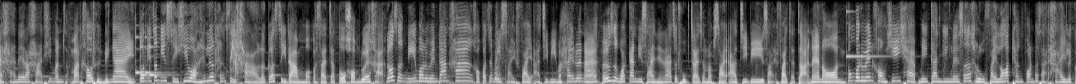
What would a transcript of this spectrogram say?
นะคะ ในราคาที่มันสามารถเข้าถึงได้ง่าย ตัวนี้จะมีสีคีย์บอร์ดให้เลือกทั้งสีขาว แล้วก็สีดำเหมาะกับสายจัดโต๊ะคอมด้วยค่ะ นอกจากนี้บริเวณด้านข้าง เขาก็จะมีใส่ไฟ RGB มาให้ด้วยนะเพราะรู้สึกว่าการดีไซน์เนี่ยน่าจะถูกใจสำหรับสาย RGB สายไฟจ๋าๆแน่นอน ตรงบริเวณของคีย์แคปมีการยิงเลเซอร์ทะลุไฟลอดทั้งฟอนต์ภาษาไทย แล้วก็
